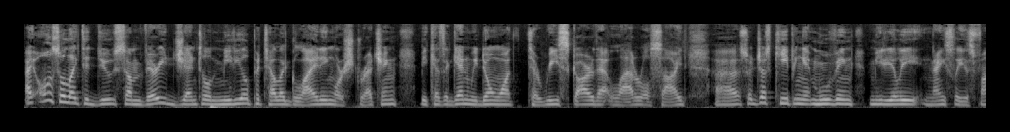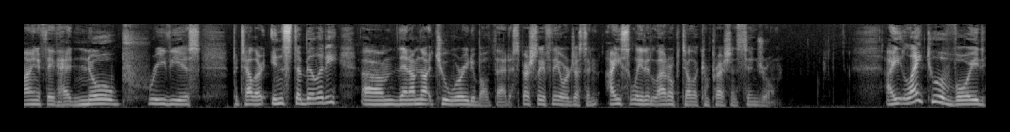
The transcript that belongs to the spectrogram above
I also like to do some very gentle medial patella gliding or stretching because, again, we don't want to rescar that lateral side. Uh, so just keeping it moving medially nicely is fine. If they've had no previous patellar instability, um, then I'm not too worried about that, especially if they were just an isolated lateral patella compression syndrome. I like to avoid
